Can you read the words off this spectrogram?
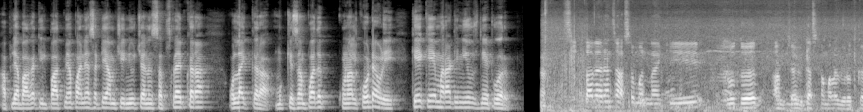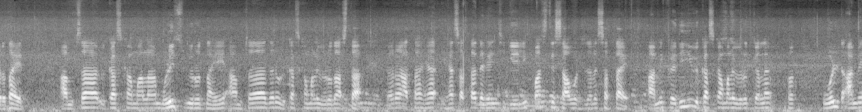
आपल्या भागातील बातम्या पाहण्यासाठी आमचे न्यूज चॅनल सबस्क्राईब करा व लाईक करा. मुख्य संपादक Kunal Kotawale K K Marathi news network. सत्ताधाऱ्यांचं असं म्हणणं आहे की विरोधक आमच्या विकास कामाला विरोध करत आहेत. आमचा विकास कामाला मुळीच विरोध नाही. आमचा जर विकास कामाला विरोध असता तर आता ह्या ह्या सत्ताधाऱ्यांची गेली पाच ते सहा वर्ष झालं सत्ता आहे. आम्ही कधीही विकास कामाला विरोध केला फ- उलट आम्ही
